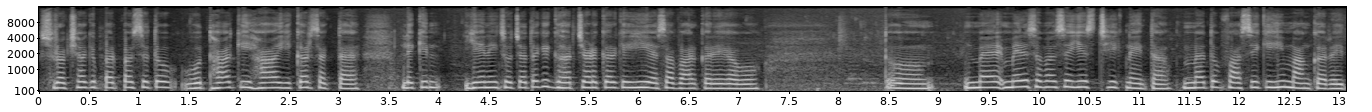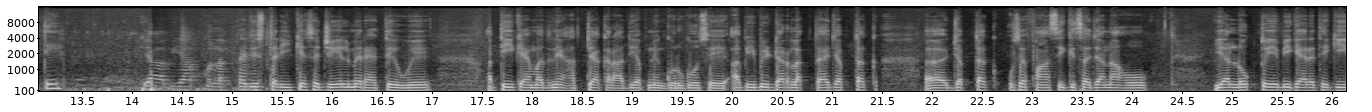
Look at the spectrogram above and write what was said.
सुरक्षा के पर्पज़ से तो वो था कि हाँ ये कर सकता है, लेकिन ये नहीं सोचा था कि घर चढ़ कर के ही ऐसा वार करेगा वो। तो मैं, मेरे समझ से ये ठीक नहीं था। मैं तो फांसी की ही मांग कर रही थी। क्या अभी आपको लगता है जिस तरीके से जेल में रहते हुए अतीक अहमद ने हत्या करा दी अपने गुर्गों से, अभी भी डर लगता है जब तक जब तक उसे फांसी की सज़ा ना हो? या लोग तो ये भी कह रहे थे कि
